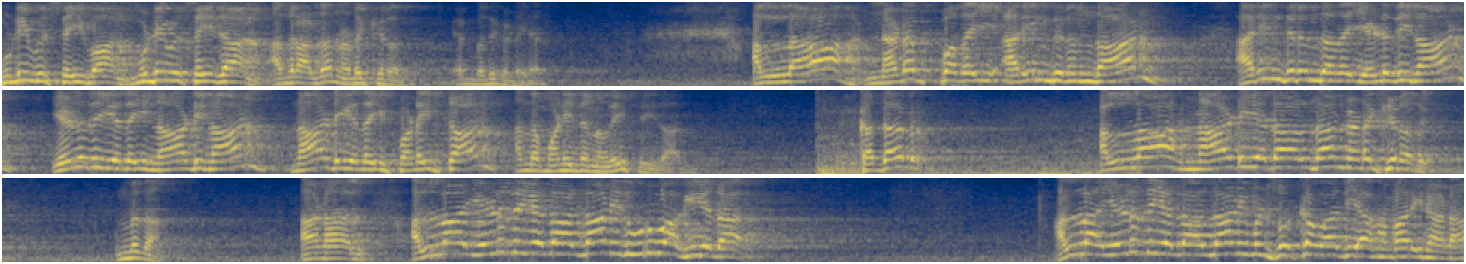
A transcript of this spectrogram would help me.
முடிவு செய்வான் முடிவு செய்தான் அதனால் தான் நடக்கிறது என்பது கிடையாது. அல்லாஹ் நடப்பதை அறிந்திருந்தான் அறிந்திருந்ததை எழுதினான் எழுதியதை நாடினான் நாடியதை படைத்தான் அந்த மனிதன் அதை செய்தான். கதர் அல்லாஹ் நாடியதால் தான் நடக்கிறது. உண்மைதான். ஆனால் அல்லாஹ் எழுதியதால் தான் இது உருவாகியதா? அல்லாஹ் எழுதியதால் தான் இவன் சொர்க்கவாதியாக மாறினானா?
